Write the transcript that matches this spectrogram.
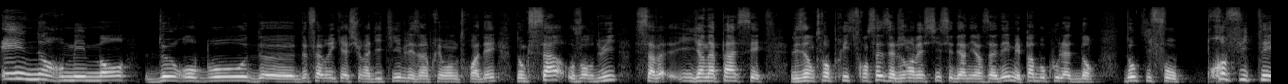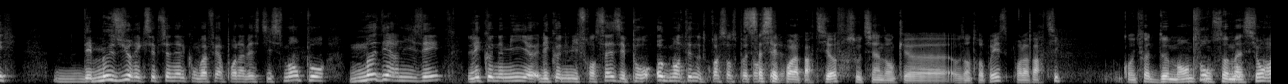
énormément de robots de, fabrication additive, les imprimantes 3D. Donc ça, aujourd'hui, il n'y en a pas assez. Les entreprises françaises, elles ont investi ces dernières années, mais pas beaucoup là-dedans. Donc il faut profiter des mesures exceptionnelles qu'on va faire pour l'investissement pour moderniser l'économie euh, l'économie française et pour augmenter notre croissance potentielle. Ça c'est pour la partie offre, soutien donc euh, aux entreprises. Pour la partie encore une fois demande, consommation,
